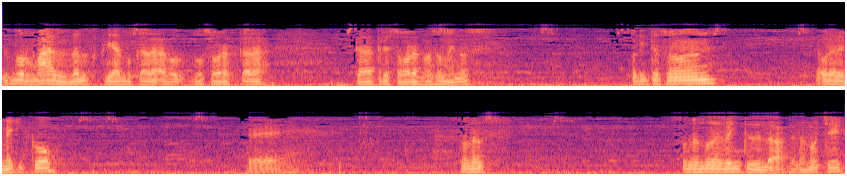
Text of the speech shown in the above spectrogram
es normal, andarlos criando cada do- dos horas, cada, cada tres horas más o menos. Ahorita son la hora de México. Eh, son las son las 9.20 de la, de la noche,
